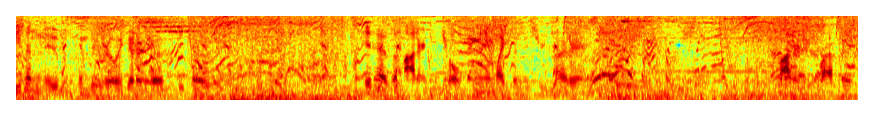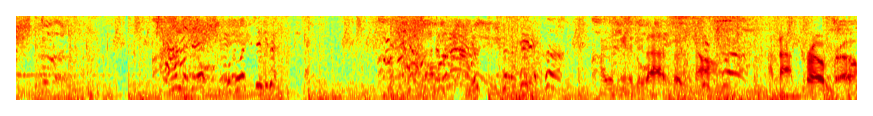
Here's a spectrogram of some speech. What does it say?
Even noobs can do really good at this because it has a modern control scheme like the new Street Fighter. Modern and classic. I didn't mean to do that, but you know, I'm not pro pro.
